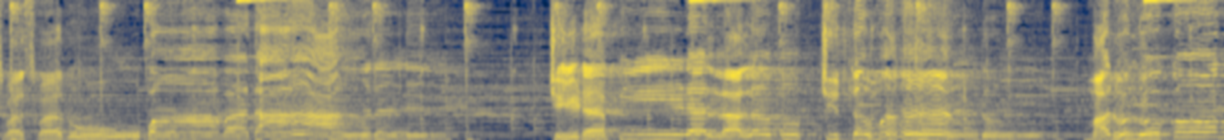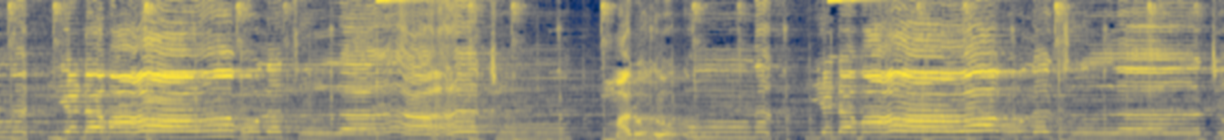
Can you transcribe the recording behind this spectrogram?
స్వస్వరూపావధారణ చిడపీడలము చిత్తమందు మరులు కొన్న ఎడమాబుల చల్లాచు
